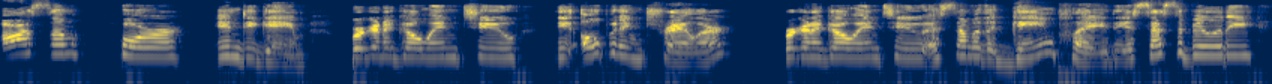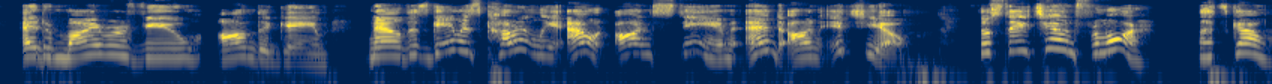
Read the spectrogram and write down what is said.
awesome horror indie game. We're gonna go into the opening trailer. We're gonna go into uh, some of the gameplay, the accessibility, and my review on the game. Now, this game is currently out on Steam and on itch.io. So stay tuned for more. Let's go.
